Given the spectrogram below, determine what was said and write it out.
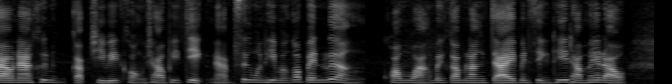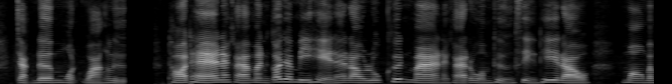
ก้าวหน้าขึ้นกับชีวิตของชาวพิจิกนะซึ่งบางทีมันก็เป็นเรื่องความหวังเป็นกำลังใจ เป็นสิ่งที่ทำให้เราจากเดิมหมดหวังหรือท้อแท้นะคะ มันก็จะมีเหตุให้เราลุกขึ้นมานะคะ รวมถึงสิ่งที่เรามองไป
